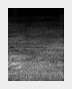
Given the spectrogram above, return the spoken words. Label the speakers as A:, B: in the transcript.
A: up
